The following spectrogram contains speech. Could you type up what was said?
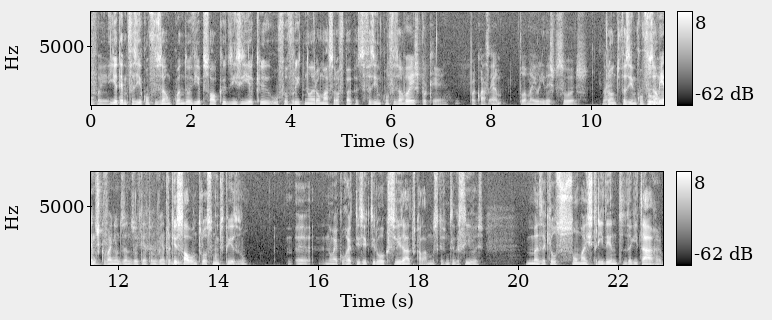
foi... e até me fazia confusão quando havia pessoal que dizia que o favorito não era o Master of Puppets, fazia-me confusão. Pois, porque por quase, é, pela maioria das pessoas, não é? Pronto, fazia-me pelo confusão. menos que venham dos anos 80 ou 90, Porque digo, esse álbum trouxe muito peso. eh, não é correto dizer que tirou agressividade, porque há lá músicas muito agressivas. Mas aquele som mais estridente da guitarra,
